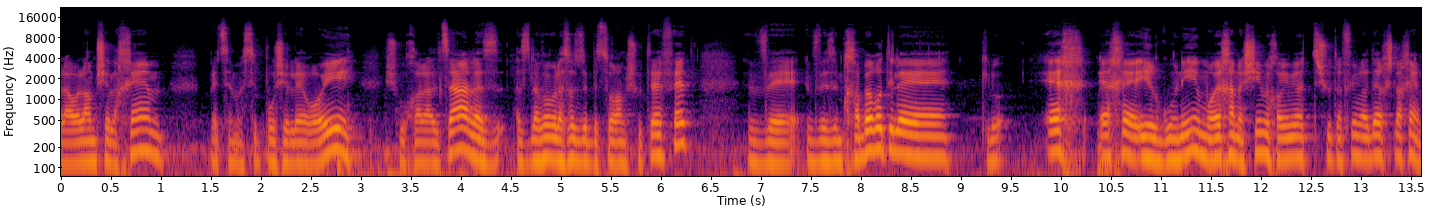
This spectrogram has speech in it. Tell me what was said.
לעולם שלכם, בעצם הסיפור של רועי, שהוא חלל צה"ל, אז, אז לבוא ולעשות את זה בצורה משותפת, ו, וזה מחבר אותי ל... כאילו, איך, איך אה, ארגונים או איך אנשים יכולים להיות שותפים לדרך שלכם?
